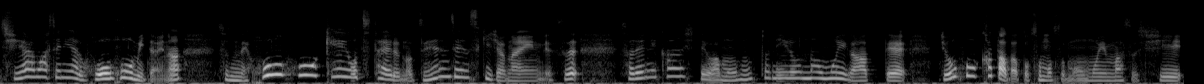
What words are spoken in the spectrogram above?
幸せになる方法みたいなそのね方法系を伝えるの全然好きじゃないんです。それに関してはもう本当にいろんな思いがあって情報過多だとそもそも思いますし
